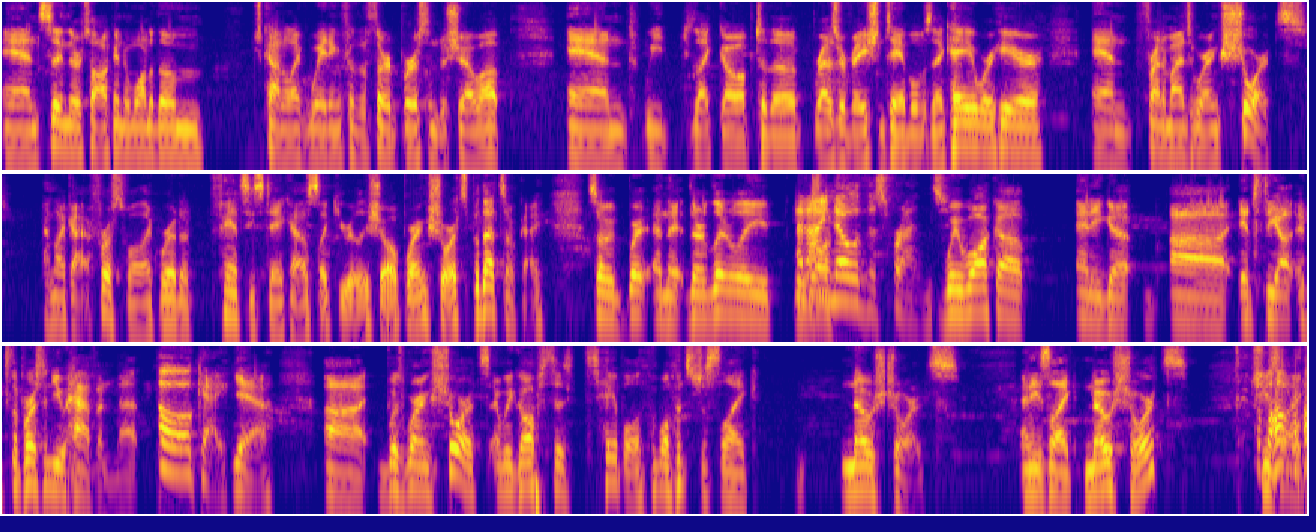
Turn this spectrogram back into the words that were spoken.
and sitting there talking to one of them, just kind of like waiting for the third person to show up. And we like go up to the reservation table. and was like, "Hey, we're here." And a friend of mine's wearing shorts. And like, I, first of all, like we're at a fancy steakhouse, like you really show up wearing shorts, but that's okay. So we're, and they, they're literally. and I know this friend. We walk up and he go, uh, "It's the it's the person you haven't met." oh, okay. yeah, uh, was wearing shorts, and we go up to the table, and the woman's just like, "No shorts," and he's like, "No shorts." She's like,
